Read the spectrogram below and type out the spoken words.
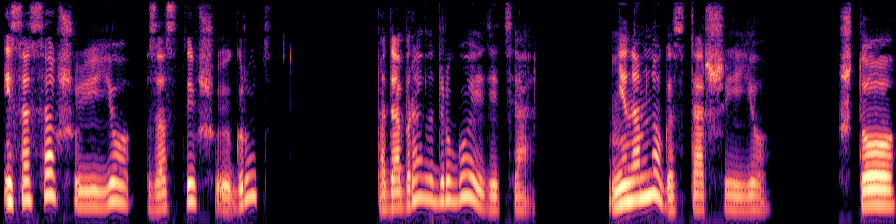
и сосавшую ее застывшую грудь, подобрало другое дитя, не намного старше ее, что,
